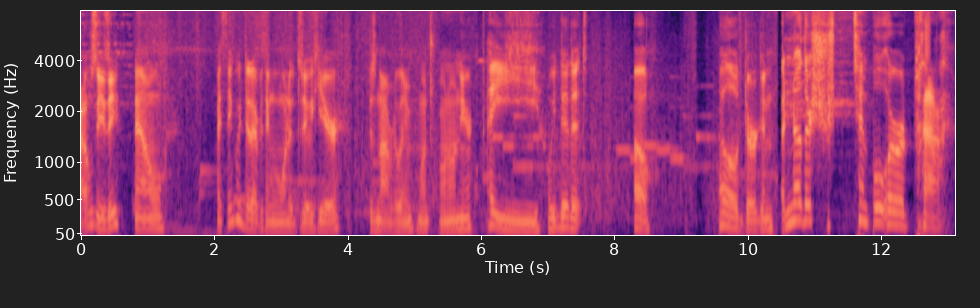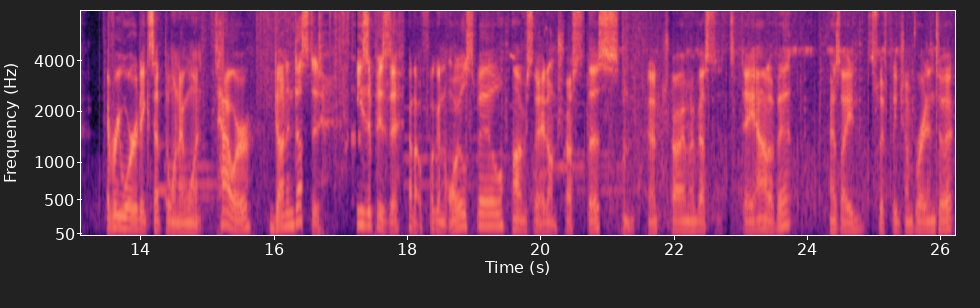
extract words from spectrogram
That was easy. Now, I think we did everything we wanted to do here. There's not really much going on here. Hey, we did it. Oh. Hello, Durgan. Another temple or... Ah, every word except the one I want. Tower, done and dusted. Easy peasy. Got a fucking oil spill. Obviously, I don't trust this. I'm gonna try my best to stay out of it as I swiftly jump right into it.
